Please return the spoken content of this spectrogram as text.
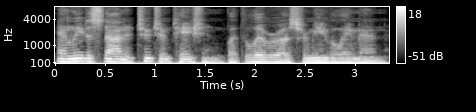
And lead us not into temptation, but deliver us from evil. Amen.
